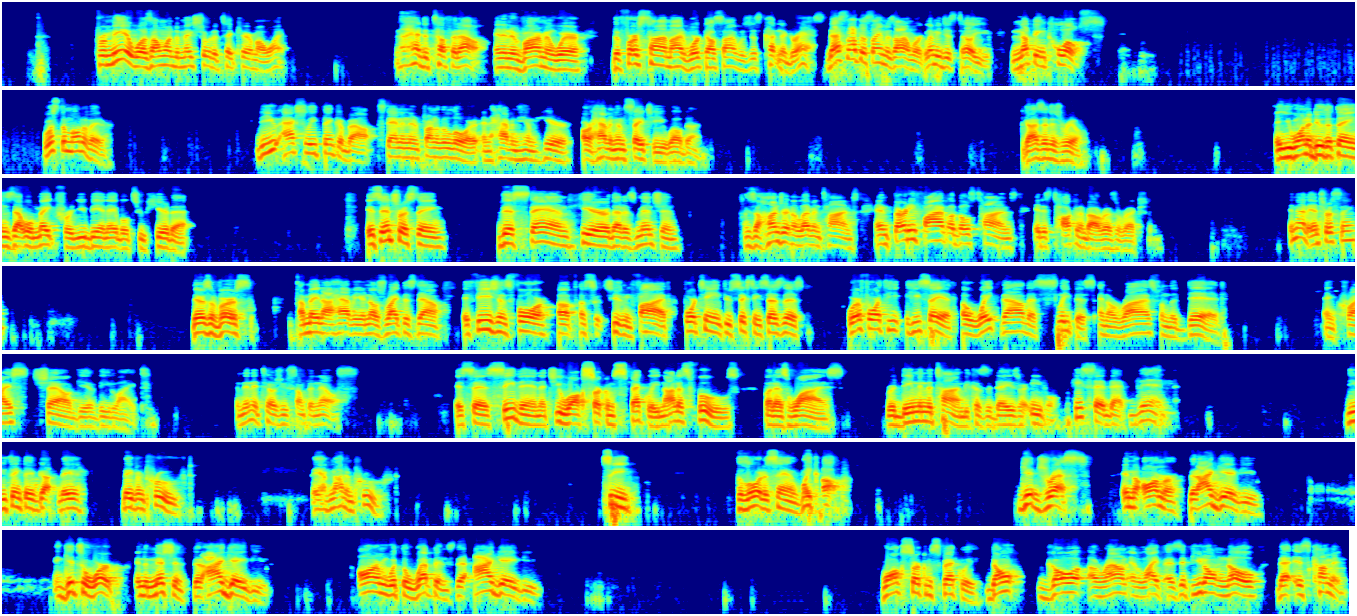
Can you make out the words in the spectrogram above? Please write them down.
For me, it was I wanted to make sure to take care of my wife. And I had to tough it out in an environment where the first time I'd worked outside was just cutting the grass. That's not the same as iron work. Let me just tell you, nothing close. What's the motivator? Do you actually think about standing in front of the Lord and having him hear or having him say to you, Well done? Guys, it is real. And you want to do the things that will make for you being able to hear that. It's interesting, this stand here that is mentioned is 111 times, and 35 of those times it is talking about resurrection. Isn't that interesting? There's a verse I may not have in your notes. Write this down. Ephesians 4, uh, excuse me, 5, 14 through 16 says this Wherefore he, he saith, Awake thou that sleepest, and arise from the dead, and Christ shall give thee light. And then it tells you something else. It says, See then that you walk circumspectly, not as fools, but as wise redeeming the time because the days are evil. He said that then. Do you think they've got they they've improved? They have not improved. See, the Lord is saying, wake up. Get dressed in the armor that I gave you and get to work in the mission that I gave you. Armed with the weapons that I gave you. Walk circumspectly. Don't go around in life as if you don't know that it's coming.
